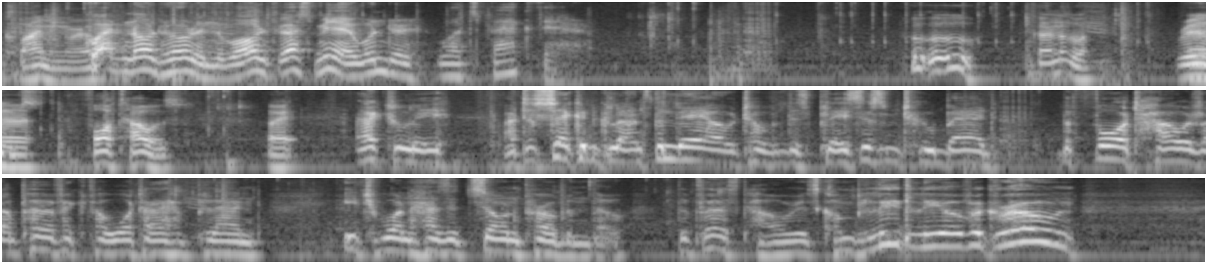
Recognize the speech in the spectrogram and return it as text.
Climbing rope. Quite an odd hole in the wall, if you ask me. I wonder what's back there. Ooh, ooh, ooh. Got another one. Rooms. Uh, four towers. Right. Actually, at a second glance, the layout of this place isn't too bad. The four towers are perfect for what I have planned. Each one has its own problem, though. The first tower is completely overgrown.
